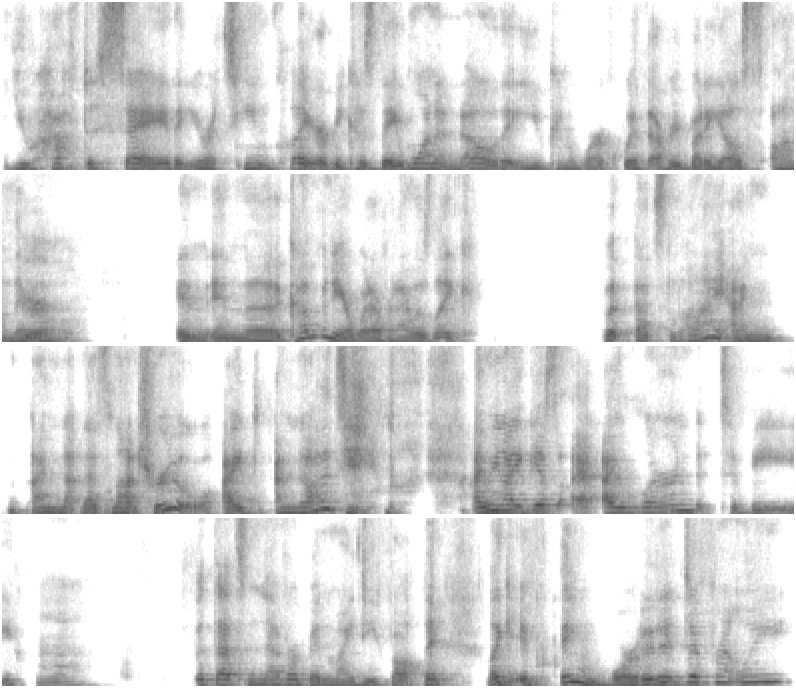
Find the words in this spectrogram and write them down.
you have to say that you're a team player because they want to know that you can work with everybody else on their yeah. in in the company or whatever. And I was like, but that's lying. I'm I'm not that's not true. I I'm not a team. I mean, I guess I, I learned to be, mm but that's never been my default thing. Like if they worded it differently,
